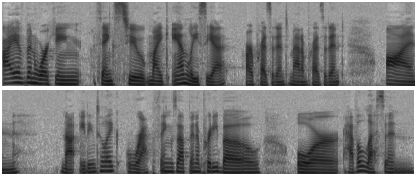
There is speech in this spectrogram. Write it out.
I have been working, thanks to Mike and Licia, our president, Madam President, on not needing to like wrap things up in a pretty bow or have a lesson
